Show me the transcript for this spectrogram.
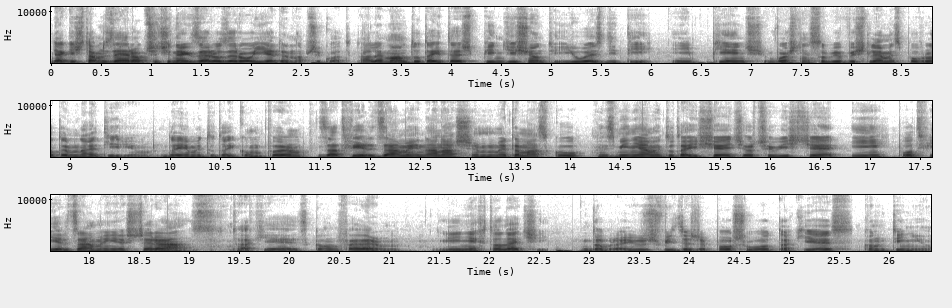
Jakieś tam 0,001 na przykład. Ale mam tutaj też 50 USDT i 5 właśnie sobie wyślemy z powrotem na Ethereum. Dajemy tutaj confirm, zatwierdzamy na naszym Metamasku, zmieniamy tutaj sieć oczywiście i potwierdzamy jeszcze raz. Tak jest, confirm. I niech to leci. Dobra, już widzę, że poszło, tak jest. Continue.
